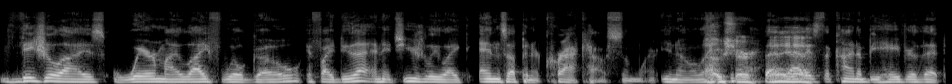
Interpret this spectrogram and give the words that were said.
visualize where my life will go if I do that. And it's usually like ends up in a crack house somewhere, you know, like oh, sure. That, yeah, yeah. is the kind of behavior that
